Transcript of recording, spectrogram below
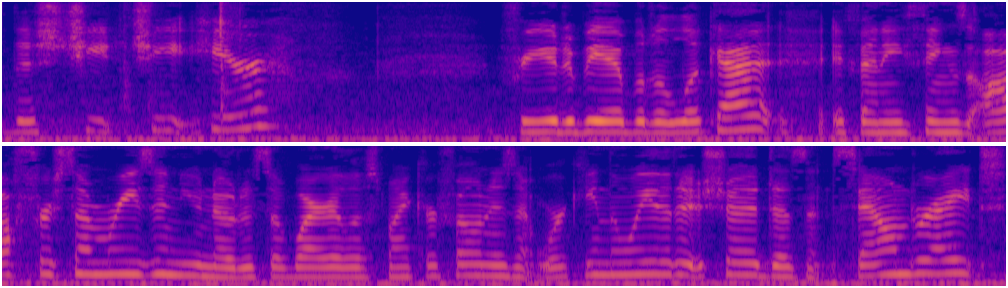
this cheat sheet here for you to be able to look at. If anything's off for some reason, you notice a wireless microphone isn't working the way that it should, doesn't sound right,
